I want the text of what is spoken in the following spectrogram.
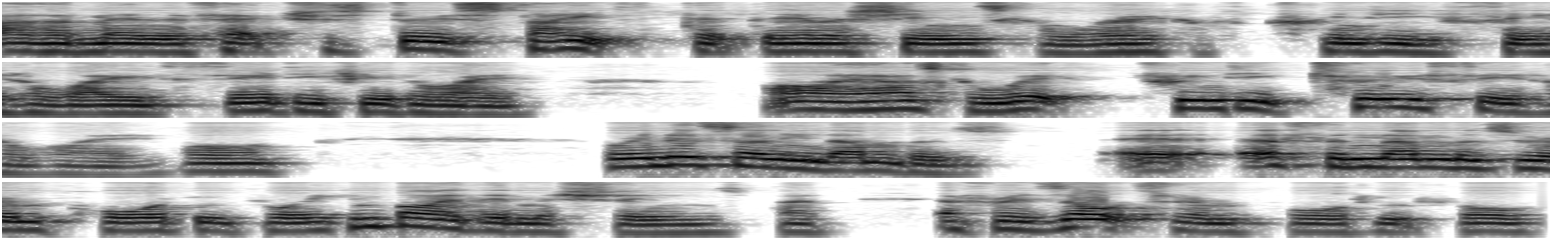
other manufacturers do state that their machines can work 20 feet away, 30 feet away. Oh, ours can work 22 feet away. Well, I mean, there's only numbers. If the numbers are important, well, you can buy their machines, but if results are important, well,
